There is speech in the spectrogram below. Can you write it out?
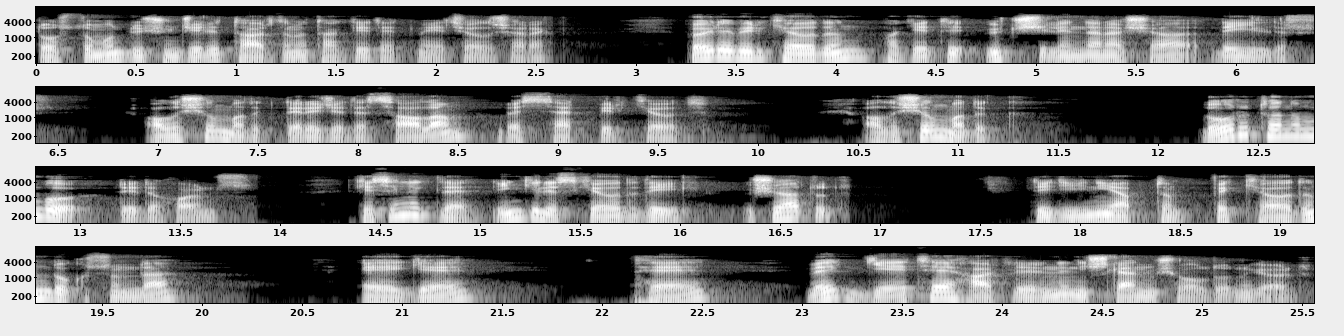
Dostumun düşünceli tarzını taklit etmeye çalışarak. Böyle bir kağıdın paketi 3 şilinden aşağı değildir. Alışılmadık derecede sağlam ve sert bir kağıt. Alışılmadık. Doğru tanım bu, dedi Holmes. Kesinlikle İngiliz kağıdı değil. Işığa tut. Dediğini yaptım ve kağıdın dokusunda EG, P ve GT harflerinin işlenmiş olduğunu gördüm.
